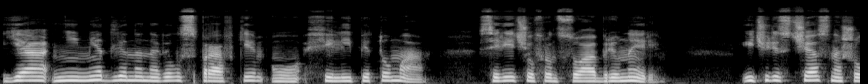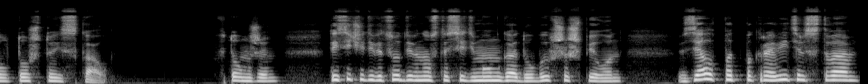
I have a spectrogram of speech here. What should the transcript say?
Я немедленно навел справки о Филиппе Тома, Серечо Франсуа Брюнери, и через час нашел то, что искал. В том же 1997 году бывший шпион взял под покровительство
